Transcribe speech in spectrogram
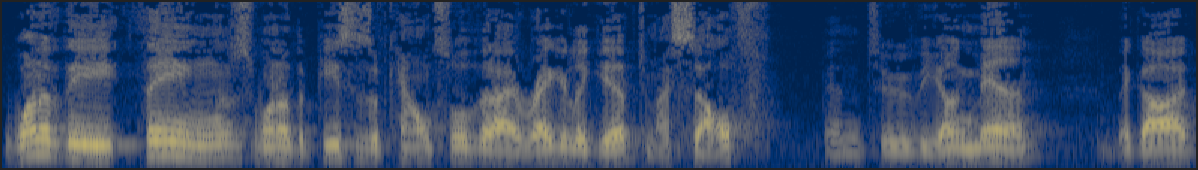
One of the things, one of the pieces of counsel that I regularly give to myself and to the young men that God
